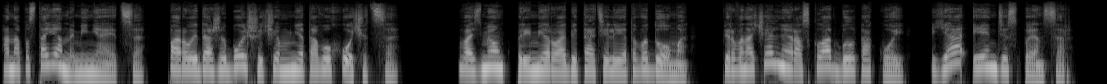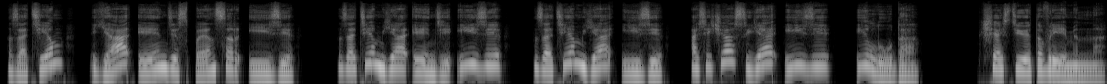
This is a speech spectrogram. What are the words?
Она постоянно меняется, порой даже больше, чем мне того хочется. Возьмем, к примеру, обитателей этого дома. Первоначальный расклад был такой. Я Энди Спенсер. Затем я Энди Спенсер Изи. Затем я Энди Изи. Затем я Изи. А сейчас я Изи и Луда. К счастью, это временно.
